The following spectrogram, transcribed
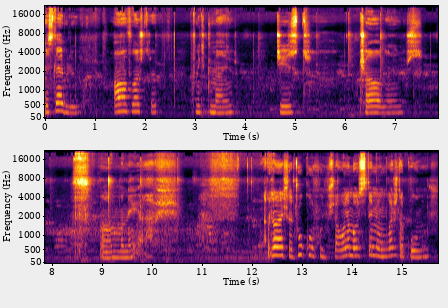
Sesler biliyoruz. Aa flash trap. Mayor. Gist. Challenge. Ama ne ya. Arkadaşlar çok korkunç ya. Oynamak istemiyorum. Kaç dakika olmuş?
